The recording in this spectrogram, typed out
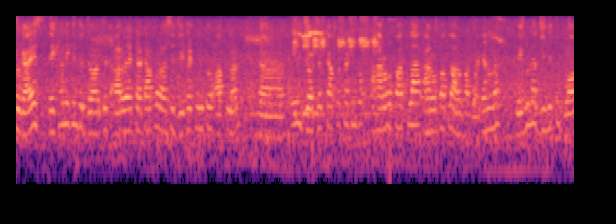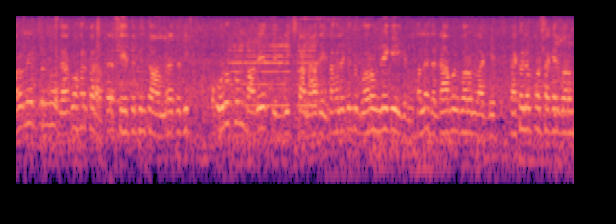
সো গাইস এখানে কিন্তু জর্জেট আরও একটা কাপড় আছে, যেটা কিন্তু আপনার এই জর্জেট কাপড়টা কিন্তু আরও পাতলা আরও পাতলা আরও পাতলা। কেননা, এগুলো যেহেতু গরমের জন্য ব্যবহার করা সেহেতু কিন্তু আমরা যদি ওরকমভাবে ফেব্রিক্সটা না দিই, তাহলে কিন্তু গরম লেগেই গেল। তাহলে ডাবল গরম লাগবে। এক হলো পোশাকের গরম,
